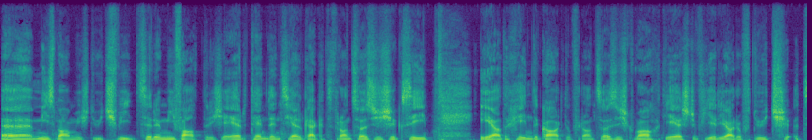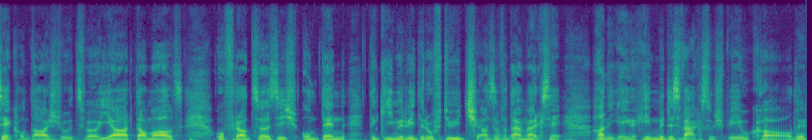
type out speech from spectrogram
Äh, meine Mama ist Deutschschweizerin, mein Vater war eher tendenziell gegen das Französische. Gewesen. Ich habe den Kindergarten auf Französisch gemacht, die ersten vier Jahre auf Deutsch, die Sekundarschule zwei Jahre damals auf Französisch und dann, dann gehen wir wieder auf Deutsch. Also von dem her gesehen, habe ich eigentlich immer das Wechselspiel gehabt, oder?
